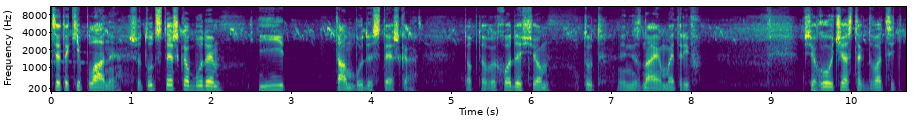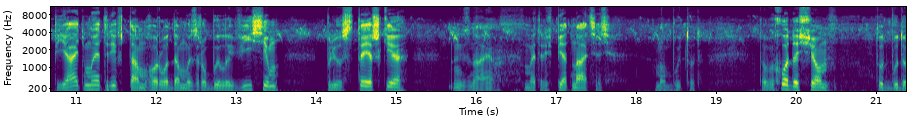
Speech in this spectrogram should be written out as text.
Це такі плани, що тут стежка буде і там буде стежка. Тобто виходить, що тут, я не знаю, метрів Всього участок 25 метрів, там города ми зробили 8, плюс стежки, не знаю, метрів 15, мабуть, тут. То виходить, що тут буде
